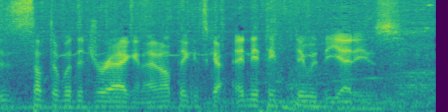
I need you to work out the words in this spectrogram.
Is something with the dragon. I don't think it's got anything to do with the Yetis.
